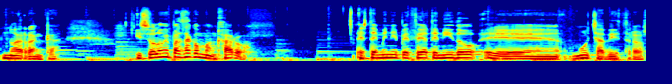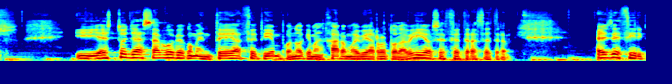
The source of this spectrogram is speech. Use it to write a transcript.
no arranca. Y solo me pasa con Manjaro. Este mini PC ha tenido eh, muchas distros. Y esto ya es algo que comenté hace tiempo, ¿no? Que Manjaro me había roto la BIOS, etcétera, etcétera. Es decir,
